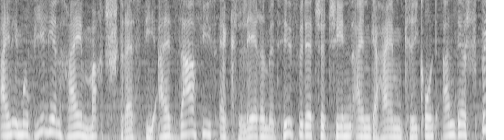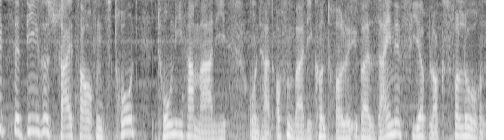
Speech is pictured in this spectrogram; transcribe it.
Ein Immobilienhai macht Stress. Die Al-Safis erklären mit Hilfe der Tschetschenen einen geheimen Krieg. Und an der Spitze dieses Scheißhaufens thront Tony Hamadi und hat offenbar die Kontrolle über seine vier Blocks verloren.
